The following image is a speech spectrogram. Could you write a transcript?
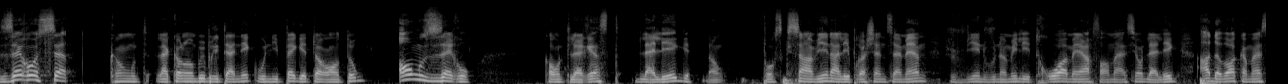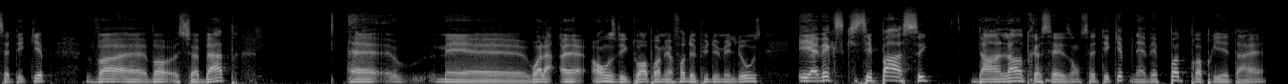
0-7 contre la Colombie-Britannique, Winnipeg et Toronto. 11-0 contre le reste de la ligue. Donc, pour ce qui s'en vient dans les prochaines semaines, je viens de vous nommer les trois meilleures formations de la ligue. Hâte de voir comment cette équipe va, euh, va se battre. Euh, mais euh, voilà, 11 victoires, première fois depuis 2012. Et avec ce qui s'est passé dans l'entre-saison, cette équipe n'avait pas de propriétaire.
